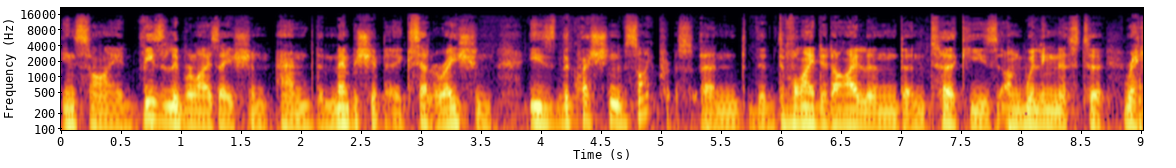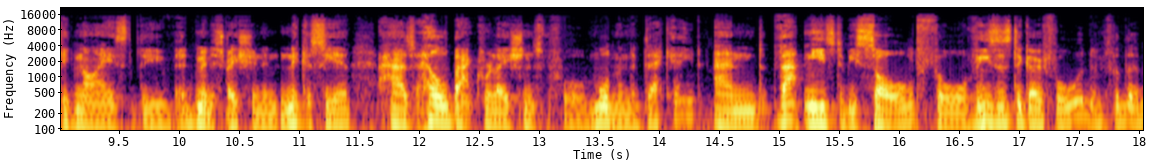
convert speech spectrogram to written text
inside visa liberalisation and the membership acceleration is the question of Cyprus and the divided island and Turkey's unwillingness to recognise the administration in Nicosia has held back relations for more than a decade, and that needs to be solved for visas to go forward and for the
